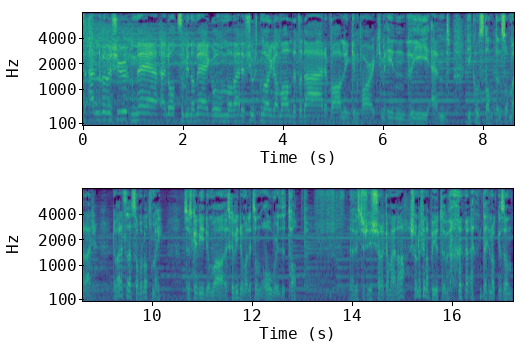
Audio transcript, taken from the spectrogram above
Seks 11 over 7 med en låt som minner meg om å være 14 år gammel. Dette der var Lincoln Park med In The End. Gikk konstant en sommer der. Det var rett og slett sommerlåt for meg. Så husker jeg videoen var, husker videoen var litt sånn over the top. Eh, Hvis du ikke skjønner hva jeg mener, se om du finner på YouTube. det er noe sånn,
